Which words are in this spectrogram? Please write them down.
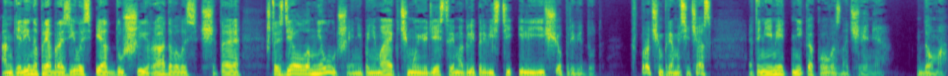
Ангелина преобразилась и от души радовалась, считая, что сделала мне лучше, не понимая, к чему ее действия могли привести или еще приведут. Впрочем, прямо сейчас это не имеет никакого значения. Дома.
